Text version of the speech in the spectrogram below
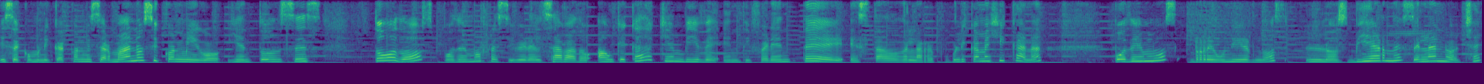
y se comunica con mis hermanos y conmigo y entonces todos podemos recibir el sábado, aunque cada quien vive en diferente estado de la República Mexicana, podemos reunirnos los viernes en la noche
